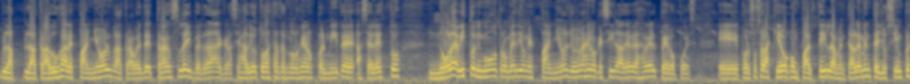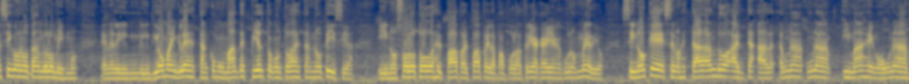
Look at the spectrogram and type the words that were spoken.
la, traduje al español a través de Translate, ¿verdad? Gracias a Dios toda esta tecnología nos permite hacer esto. No la he visto en ningún otro medio en español, yo me imagino que sí la debes ver, pero pues eh, por eso se las quiero compartir. Lamentablemente yo siempre sigo notando lo mismo. En el, idioma inglés están como más despiertos con todas estas noticias y no solo todo es el Papa, el Papa y la papolatría que hay en algunos medios, sino que se nos está dando una, una imagen o una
